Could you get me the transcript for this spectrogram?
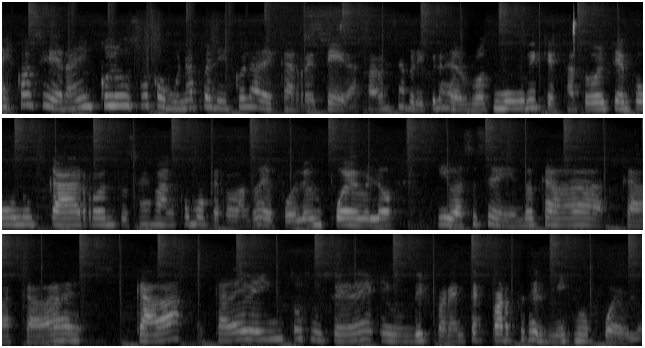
es considerada incluso como una película de carretera, ¿sabes? Esa película de road movie que está todo el tiempo en un carro, entonces van como que rodando de pueblo en pueblo y va sucediendo cada, cada, cada, cada, cada evento sucede en diferentes partes del mismo pueblo.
